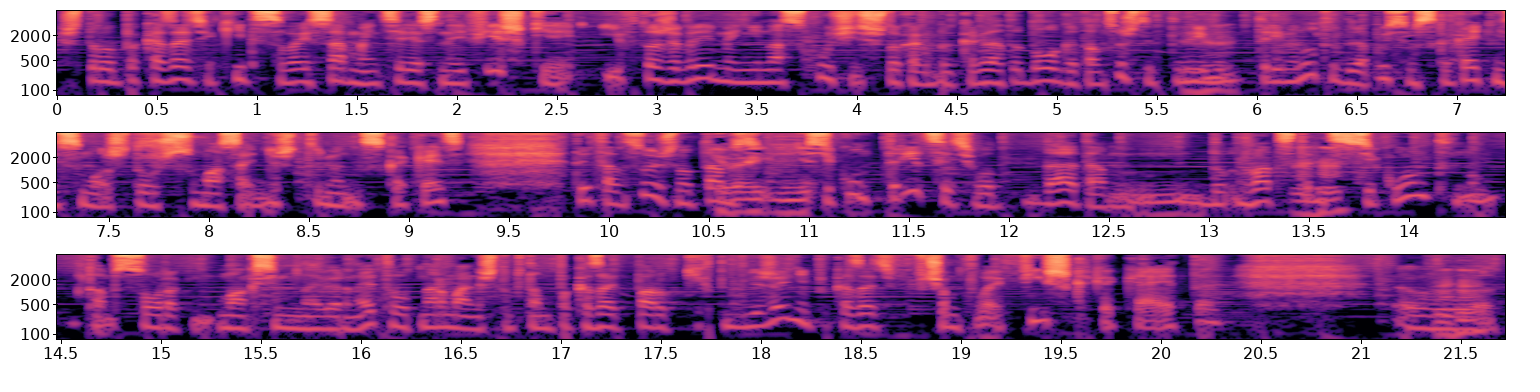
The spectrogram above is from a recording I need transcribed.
чтобы показать какие-то свои самые интересные фишки, и в то же время не наскучить, что как бы когда ты долго танцуешь, ты три, mm-hmm. три минуты, допустим, скакать не сможешь, ты уж с ума сойдешь три минуты скакать ты танцуешь, ну там и... секунд 30, вот, да, там 20-30 ага. секунд, ну там 40 максимум, наверное, это вот нормально, чтобы там показать пару каких-то движений, показать, в чем твоя фишка какая-то. Вот.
